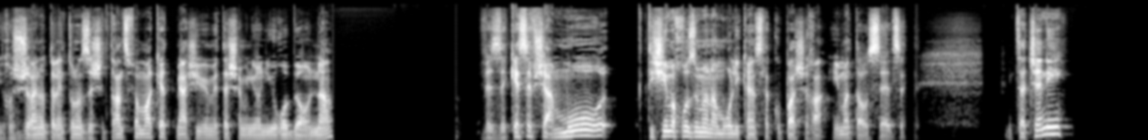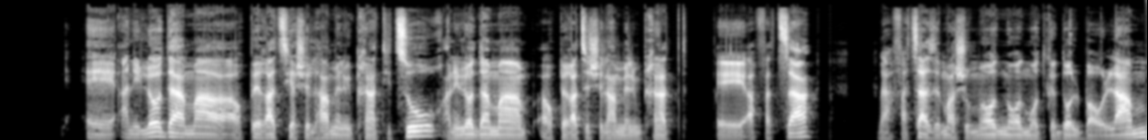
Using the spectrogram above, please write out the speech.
אני חושב שראינו את הנתון הזה של טרנספרמרקט, 179 מיליון יורו בעונה, וזה כסף שאמור, 90% ממנו אמור להיכנס לקופה שלך, אם אתה עושה את זה. מצד שני, אה, אני לא יודע מה האופרציה של המל מבחינת ייצור, אני לא יודע מה האופרציה של המל מבחינת אה, הפצה, והפצה זה משהו מאוד מאוד מאוד גדול בעולם,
